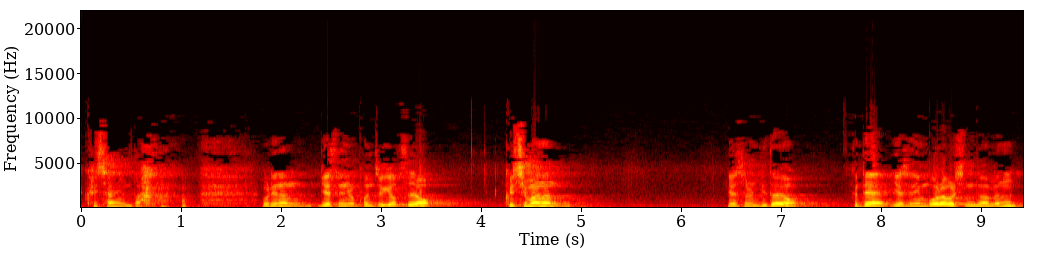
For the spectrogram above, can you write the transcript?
크리스찬입니다. 우리는 예수님을 본 적이 없어요. 그렇지만은 예수를 믿어요. 근데 예수님 뭐라 그러시는가 하면은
